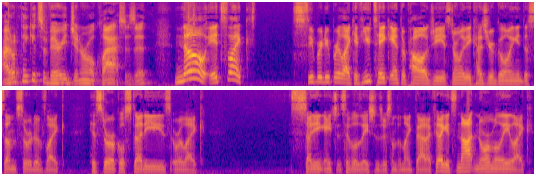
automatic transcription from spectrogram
I don't think it's a very general class, is it? no, it's like super duper. Like if you take anthropology, it's normally because you're going into some sort of like historical studies or like studying ancient civilizations or something like that. I feel like it's not normally like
